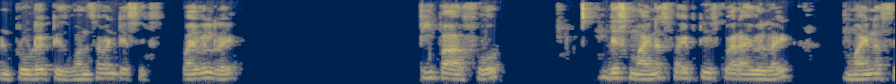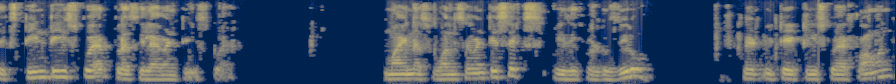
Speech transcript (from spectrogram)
and product is 176 I will write? T power 4 this minus 5t square I will write. Minus 16t square plus 11t square. Minus 176 is equal to 0 let me take t square common.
